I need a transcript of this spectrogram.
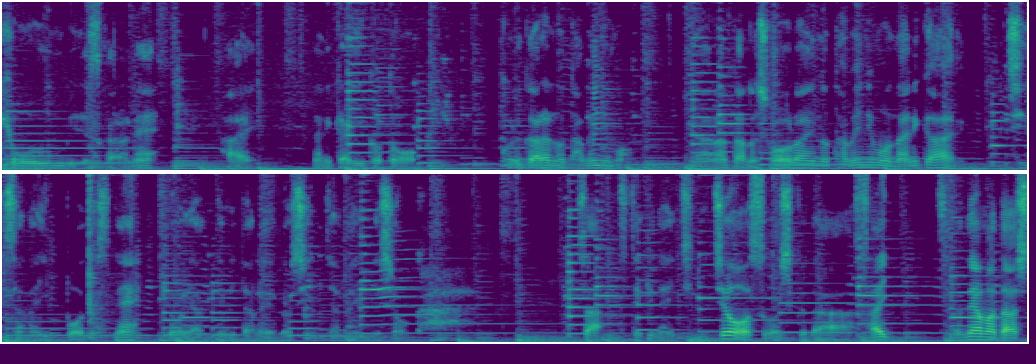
強運日ですからね。はい。何かいいことをこれからのためにもなたの将来のためにも何か小さな一歩をですね今日やってみたらよろしいんじゃないでしょうか。さあ素敵な一日をお過ごしください。それではまた明日。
